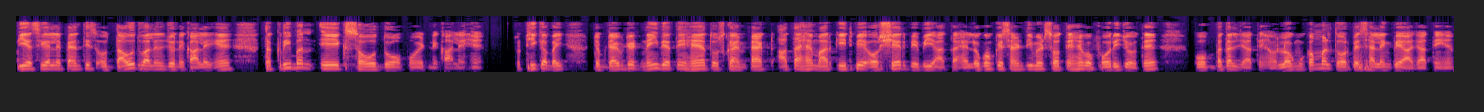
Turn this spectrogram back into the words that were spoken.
पीएससीएल ने पैंतीस और दाऊद वाले ने जो निकाले हैं, तकरीबन एक सौ दो पॉइंट निकाले हैं। तो ठीक है भाई, जब डिविडेंड नहीं देते हैं तो उसका इम्पैक्ट आता है मार्केट पे और शेयर पे भी आता है। लोगों के सेंटीमेंट्स होते हैं, वो फौरी जो होते हैं, वो बदल जाते हैं और लोग मुकम्मल तौर पे सेलिंग पे आ जाते हैं।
